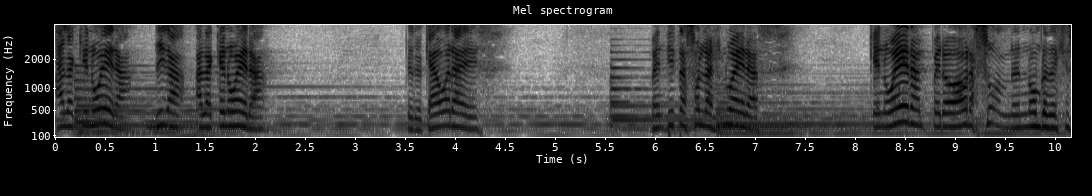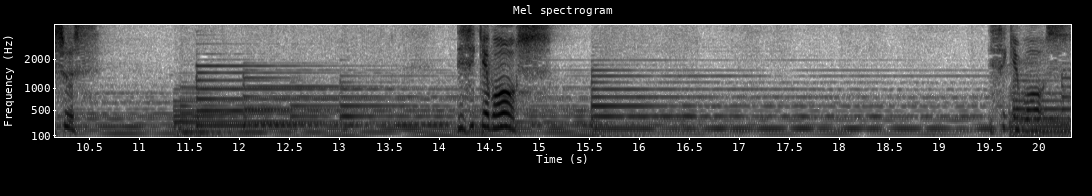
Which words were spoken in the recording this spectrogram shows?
a la que no era, diga, a la que no era, pero que ahora es. Benditas son las nueras que no eran, pero ahora son en el nombre de Jesús. Dice que vos, dice que vos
